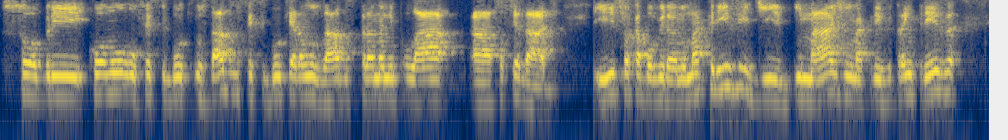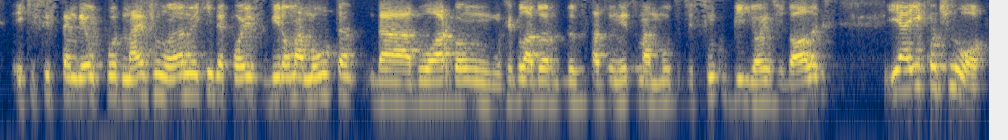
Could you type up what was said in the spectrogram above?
sobre como o Facebook, os dados do Facebook eram usados para manipular a sociedade. E isso acabou virando uma crise de imagem, uma crise para a empresa, e que se estendeu por mais de um ano e que depois virou uma multa da, do órgão regulador dos Estados Unidos, uma multa de 5 bilhões de dólares. E aí continuou.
